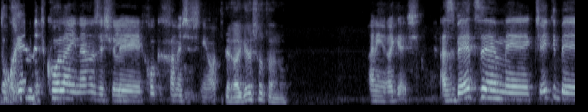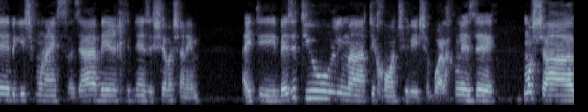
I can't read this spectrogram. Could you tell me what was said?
תוחם את כל העניין הזה של חוק החמש השניות. תרגש אותנו. אני ארגש. אז בעצם, כשהייתי בגיל 18, זה היה בערך לפני איזה שבע שנים, הייתי באיזה טיול עם התיכון שלי, שבו הלכנו לאיזה מושב,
